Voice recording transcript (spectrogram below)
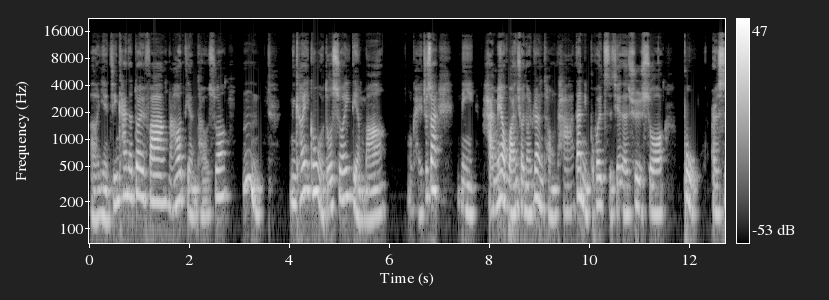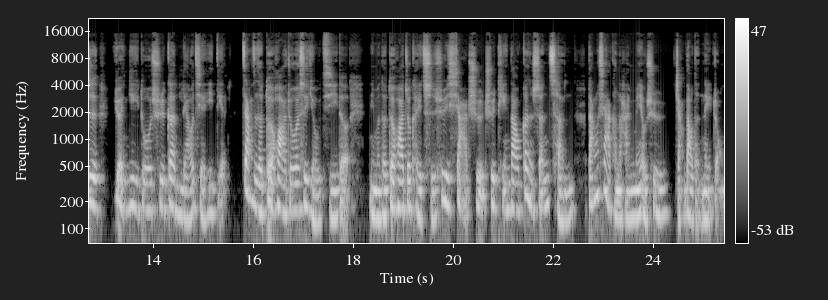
呃，眼睛看着对方，然后点头说：“嗯，你可以跟我多说一点吗？”OK，就算你还没有完全的认同他，但你不会直接的去说不，而是愿意多去更了解一点。这样子的对话就会是有机的，你们的对话就可以持续下去，去听到更深层，当下可能还没有去讲到的内容。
